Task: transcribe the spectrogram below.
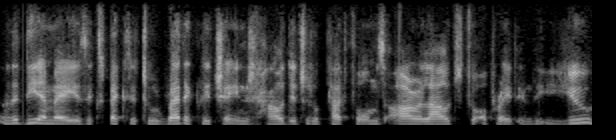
the DMA is expected to radically change how digital platforms are allowed to operate in the EU,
